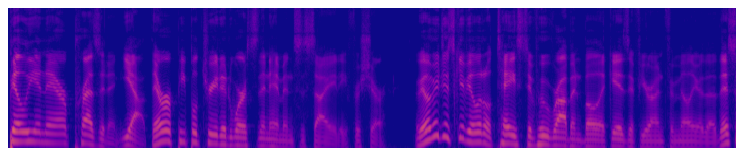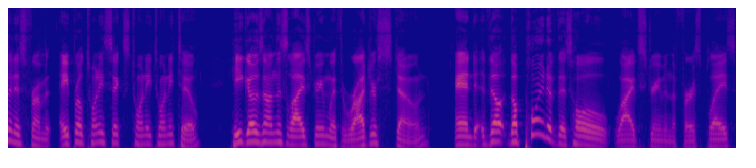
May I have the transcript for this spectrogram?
billionaire president. Yeah, there are people treated worse than him in society, for sure. Okay, let me just give you a little taste of who Robin Bullock is if you're unfamiliar, though. This one is from April 26, 2022. He goes on this live stream with Roger Stone. And the, the point of this whole live stream in the first place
